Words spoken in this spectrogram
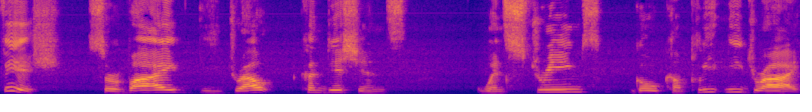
fish survive the drought conditions when streams go completely dry.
